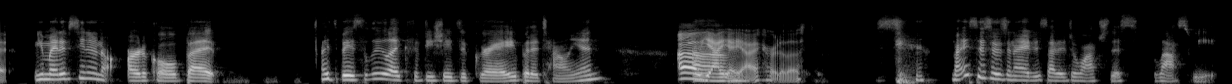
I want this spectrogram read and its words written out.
it. You might have seen an article, but it's basically like Fifty Shades of Grey, but Italian. Oh yeah, yeah, Um, yeah. I heard of this. my sisters and I decided to watch this last week.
